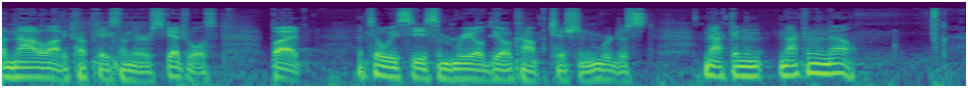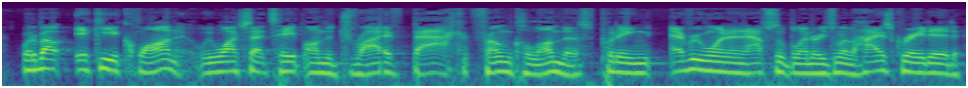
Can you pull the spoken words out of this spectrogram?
not a lot of cupcakes on their schedules. But until we see some real deal competition, we're just not gonna not gonna know. What about Ike Ekwonu? We watched that tape on the drive back from Columbus, putting everyone in an absolute blender. He's one of the highest graded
